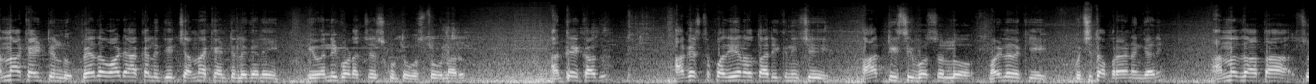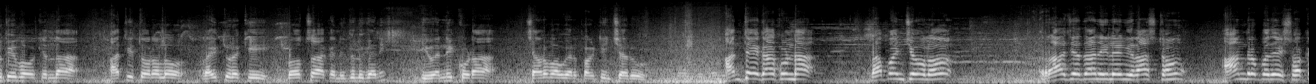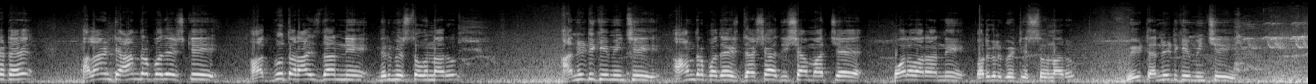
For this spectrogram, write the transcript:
అన్నా క్యాంటీన్లు పేదవాడి ఆకలి తీర్చి అన్నా క్యాంటీన్లు కానీ ఇవన్నీ కూడా చేసుకుంటూ వస్తూ ఉన్నారు. అంతేకాదు ఆగస్టు పదిహేనవ తారీఖు నుంచి ఆర్టీసీ బస్సుల్లో మహిళలకి ఉచిత ప్రయాణం కానీ అన్నదాత సుఖీభవ కింద అతి త్వరలో రైతులకి ప్రోత్సాహక నిధులు కానీ ఇవన్నీ కూడా చంద్రబాబు గారు ప్రకటించారు. అంతేకాకుండా ప్రపంచంలో రాజధాని లేని రాష్ట్రం ఆంధ్రప్రదేశ్ ఒక్కటే. అలాంటి ఆంధ్రప్రదేశ్కి అద్భుత రాజధానిని నిర్మిస్తూ ఉన్నారు. అన్నిటికీ మించి ఆంధ్రప్రదేశ్ దశ దిశ మార్చే పోలవరాన్ని పరుగులు పెట్టిస్తున్నారు. వీటన్నిటికీ మించి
